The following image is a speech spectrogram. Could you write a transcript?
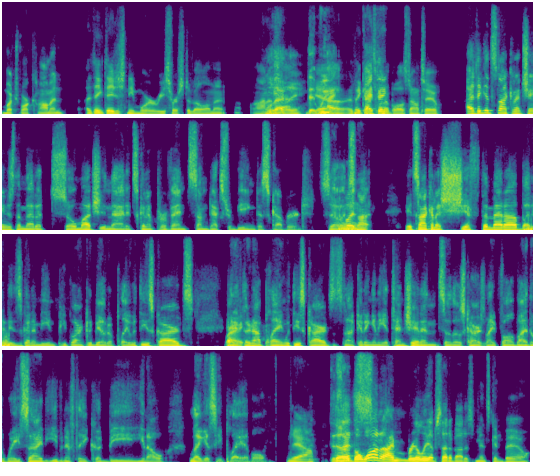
much more common. I think they just need more resource development. Honestly, that- we- yeah, I think I that's think- what it boils down to. I think it's not going to change the meta so much in that it's going to prevent some decks from being discovered. So But- it's not it's not going to shift the meta, but it is going to mean people aren't going to be able to play with these cards. And Right. if they're not playing with these cards, it's not getting any attention, and so those cards might fall by the wayside, even if they could be, you know, legacy playable. Yeah. Does the the s- one I'm really upset about is Minsc and Boo.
